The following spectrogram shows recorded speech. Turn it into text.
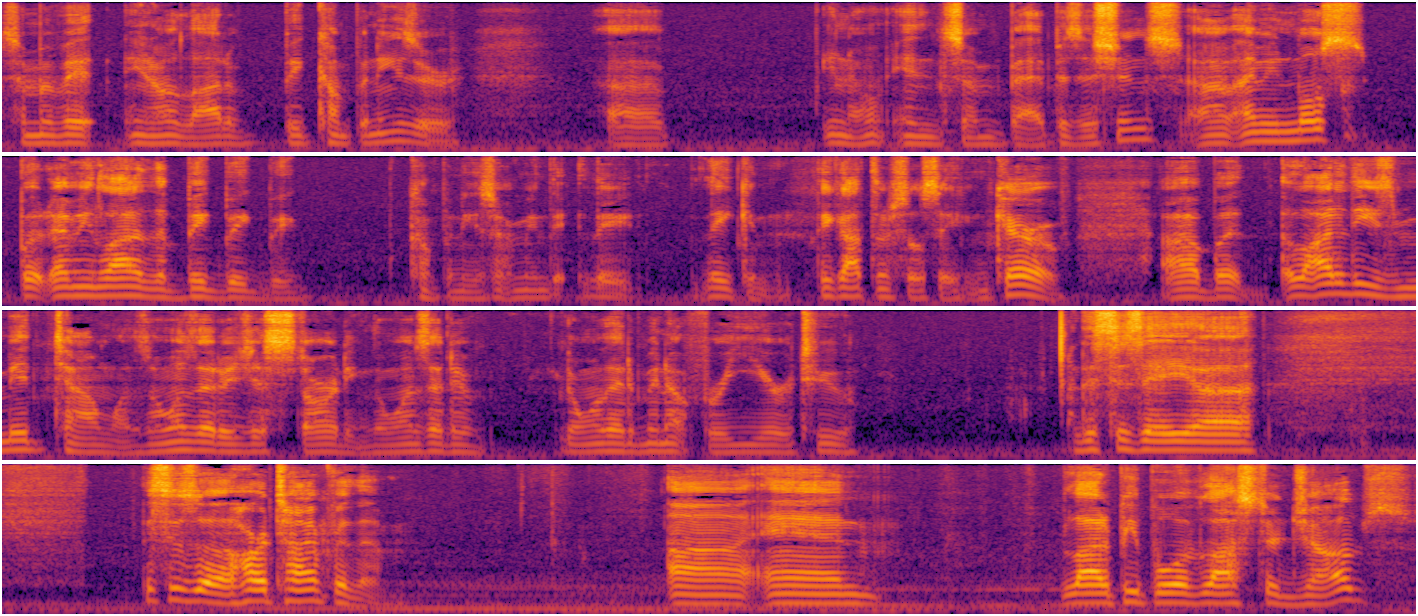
Some of it, you know, a lot of big companies are. Uh, you know, in some bad positions. Uh, I mean, most, but I mean, a lot of the big, big, big companies. I mean, they they, they can they got themselves taken care of. Uh, but a lot of these midtown ones, the ones that are just starting, the ones that have the ones that have been up for a year or two. This is a uh, this is a hard time for them. uh, and a lot of people have lost their jobs,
